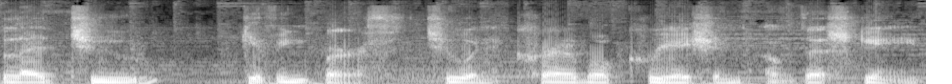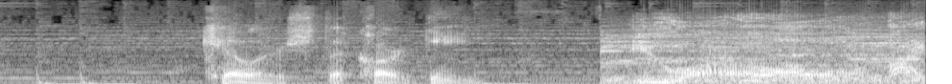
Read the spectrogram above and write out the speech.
led to giving birth to an incredible creation of this game Killers, the card game. You are all my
